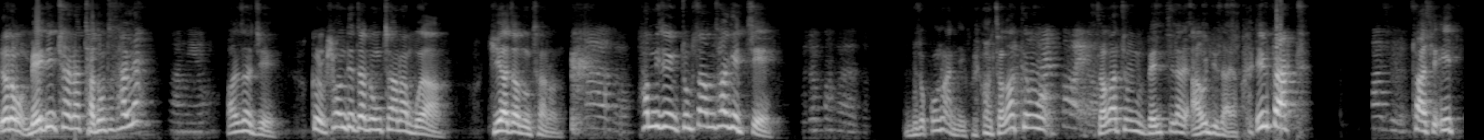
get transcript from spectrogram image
여러분, 메딘 차이나 자동차 살래? 아니요. 안 사지. 그럼 현대 자동차나 뭐야? 기아 자동차는 사야죠. 합리적인 좀 싸면 사겠지. 무조건. 무조건은 아니고요. 저 같으면 거예요. 저 같으면 벤츠나 아우디 사요. In fact, 사실 사실 it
